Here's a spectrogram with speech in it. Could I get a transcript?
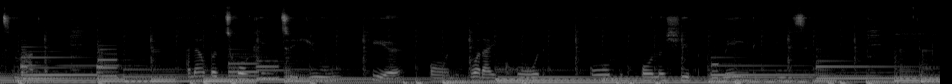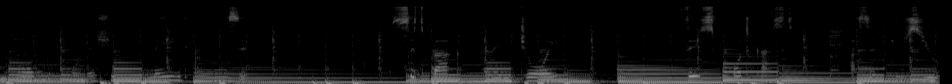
And I'll be talking to you here on what I called Home Ownership Made Easy. Home Ownership Made Easy. Sit back and enjoy this podcast as it gives you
